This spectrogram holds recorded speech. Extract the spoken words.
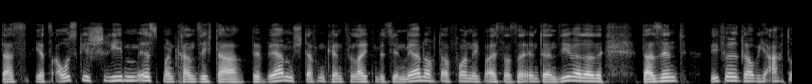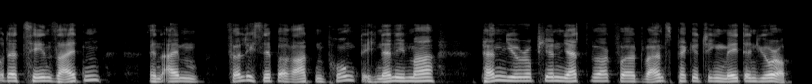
das jetzt ausgeschrieben ist. Man kann sich da bewerben. Steffen kennt vielleicht ein bisschen mehr noch davon. Ich weiß, dass er intensiver da, da sind, wie viel, glaube ich, acht oder zehn Seiten in einem völlig separaten Punkt. Ich nenne ihn mal Pan-European Network for Advanced Packaging Made in Europe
